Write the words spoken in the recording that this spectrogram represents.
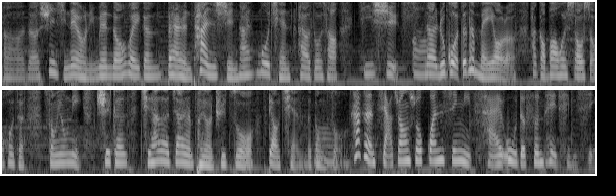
呃的讯息内容里面都会跟被害人探寻他目前还有多少积蓄。Oh. 那如果真的没有了，他搞不好会收手，或者怂恿你去跟其他的家人朋友去做调钱的动作。Oh. 他可能假装说关心你财务的分配情形。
